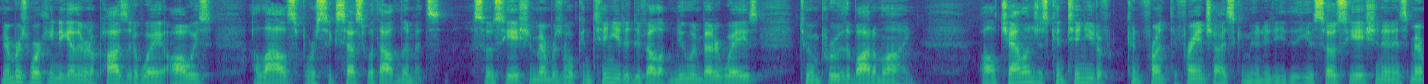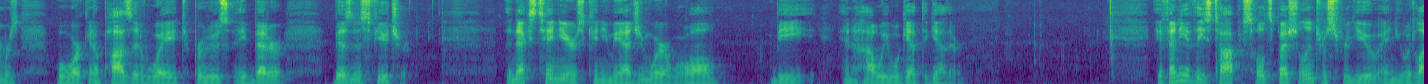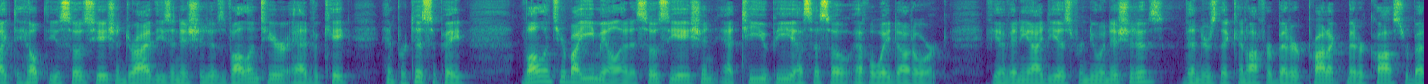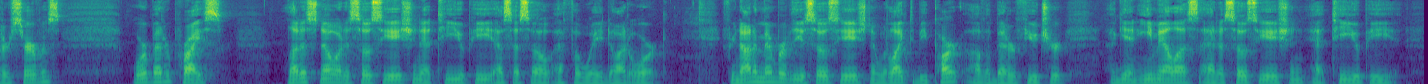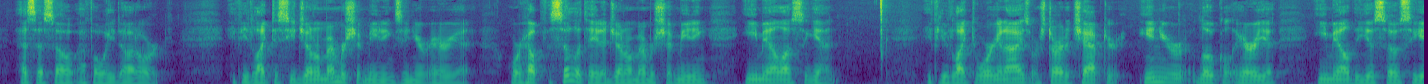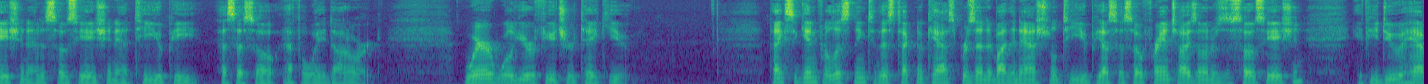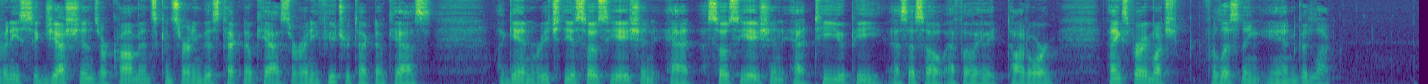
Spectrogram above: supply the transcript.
Members working together in a positive way always allows for success without limits. Association members will continue to develop new and better ways to improve the bottom line. While challenges continue to confront the franchise community, the association and its members will work in a positive way to produce a better business future the next 10 years, can you imagine where it will all be and how we will get together? If any of these topics hold special interest for you and you would like to help the association drive these initiatives, volunteer, advocate, and participate, volunteer by email at association at tupssofoa.org. If you have any ideas for new initiatives, vendors that can offer better product, better cost, or better service, or better price, let us know at association at tupssofoa.org. If you're not a member of the association and would like to be part of a better future, again, email us at association at tupssofoa.org. If you'd like to see general membership meetings in your area or help facilitate a general membership meeting, email us again. If you'd like to organize or start a chapter in your local area, email the association at association at tupssofoa.org. Where will your future take you? Thanks again for listening to this Technocast presented by the National TUPSSO Franchise Owners Association. If you do have any suggestions or comments concerning this Technocast or any future Technocasts, Again, reach the association at association at tupssofoa.org. Thanks very much for listening and good luck.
